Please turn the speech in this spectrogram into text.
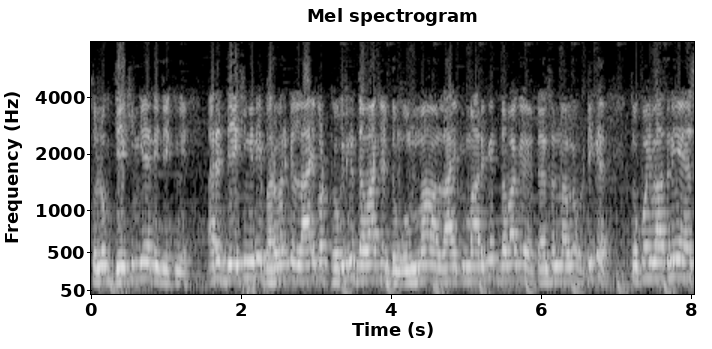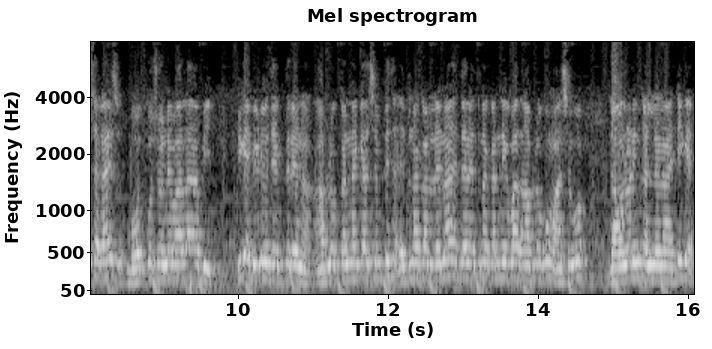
तो लोग देखेंगे या नहीं देखेंगे? अरे देखेंगे नहीं भर भर के लाइक और ठोक देंगे दबा के डुंगुम्मा लाइक मारेंगे, दबा के टेंशन ना लो, ठीक है? तो कोई बात नहीं है, ऐसा गाइस बहुत कुछ होने वाला है अभी, ठीक है? वीडियो देखते रहना। आप लोग करना क्या सिंपली इतना कर लेना है इतना करने के बाद आप लोगों को वहाँ से वो डाउनलोडिंग कर लेना है, ठीक है?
